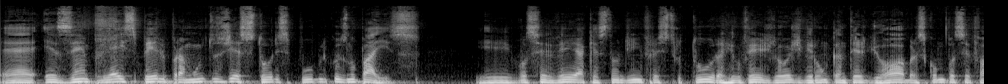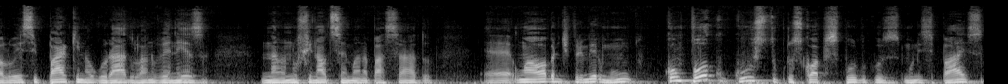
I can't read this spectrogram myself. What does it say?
é exemplo e é espelho para muitos gestores públicos no país. E você vê a questão de infraestrutura, Rio Verde hoje virou um canteiro de obras, como você falou, esse parque inaugurado lá no Veneza, no, no final de semana passado, é uma obra de primeiro mundo, com pouco custo para os cofres públicos municipais,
